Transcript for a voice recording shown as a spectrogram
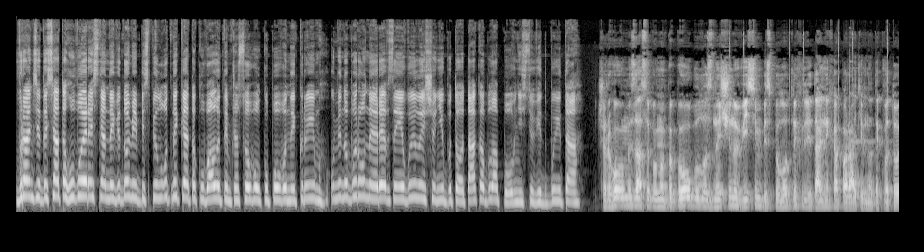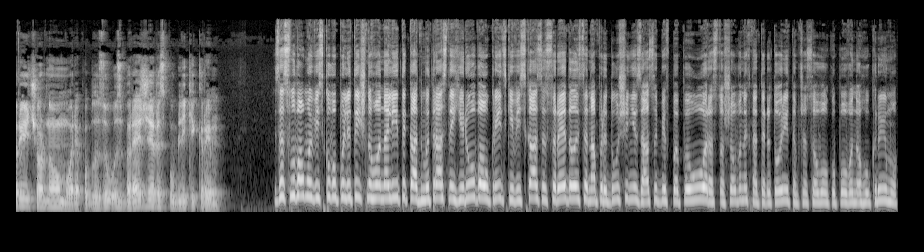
Вранці 10 вересня невідомі безпілотники атакували тимчасово окупований Крим. У Міноборони РФ заявили, що нібито атака була повністю відбита. Черговими засобами ППО було знищено вісім безпілотних літальних апаратів над акваторією Чорного моря поблизу узбережжя Республіки Крим. За словами військово-політичного аналітика Дмитра Снегірьова, українські війська зосередилися на придушенні засобів ППО, розташованих на території тимчасово окупованого Криму.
